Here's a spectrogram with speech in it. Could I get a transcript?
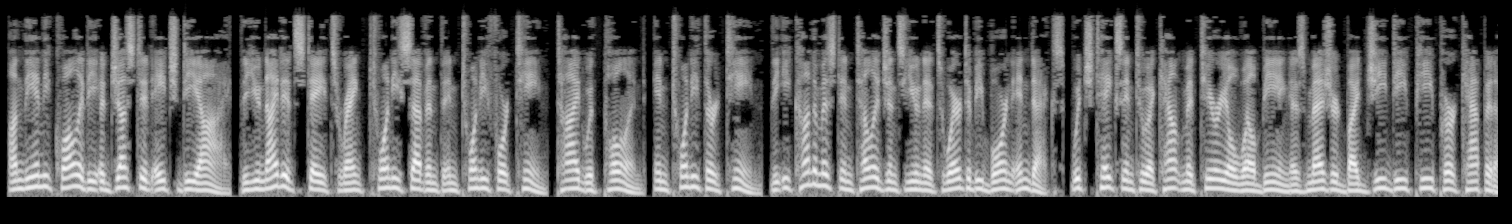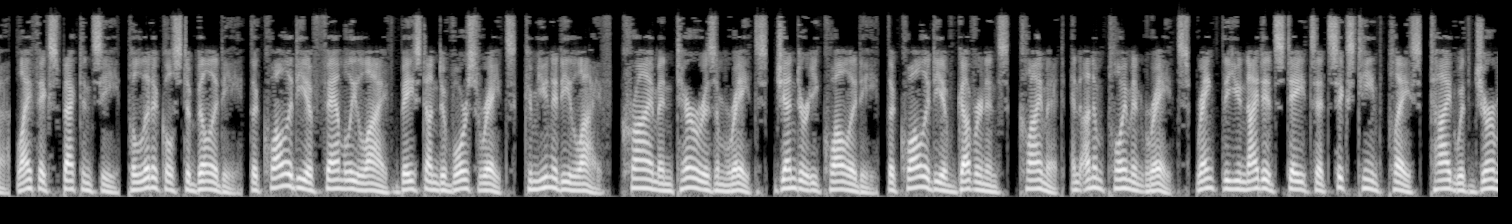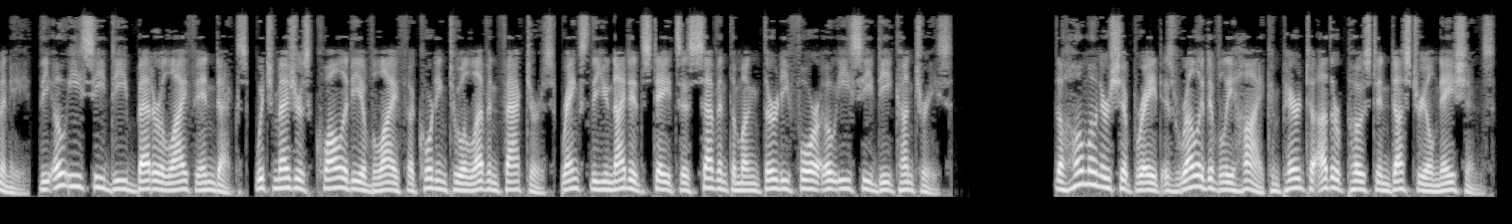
On the inequality-adjusted HDI, the United States ranked 27th in 2014, tied with Poland. In 2013, the Economist Intelligence Unit's Where to be Born Index, which takes into account material well-being as measured by GDP per capita, life expectancy, political stability, the quality of family life based on divorce rates, community life, crime and terrorism rates, gender equality, the quality of governance, climate, and unemployment rates, ranked the United States at 16th place, tied with Germany Germany, the OECD Better Life Index, which measures quality of life according to 11 factors, ranks the United States as seventh among 34 OECD countries. The homeownership rate is relatively high compared to other post-industrial nations.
